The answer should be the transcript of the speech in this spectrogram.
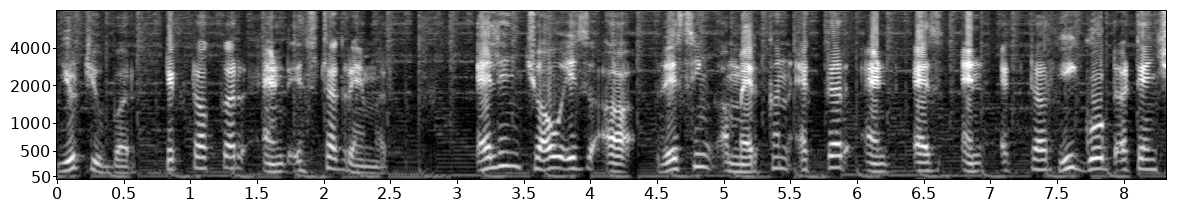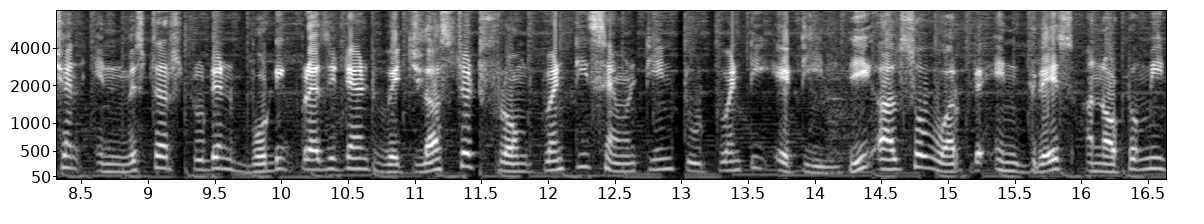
YouTuber, TikToker and Instagrammer. Alan Chow is a racing American actor and as an actor he got attention in Mr. Student Body President which lasted from 2017 to 2018. He also worked in Grey's Anatomy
